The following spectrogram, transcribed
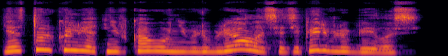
Я столько лет ни в кого не влюблялась, а теперь влюбилась.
